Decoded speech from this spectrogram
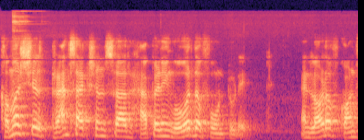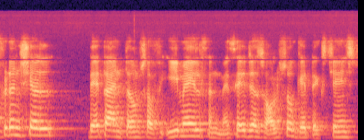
commercial transactions are happening over the phone today, and a lot of confidential data in terms of emails and messages also get exchanged.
